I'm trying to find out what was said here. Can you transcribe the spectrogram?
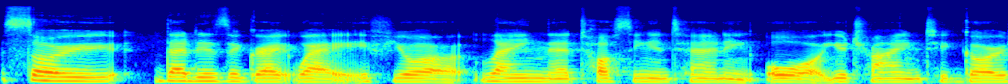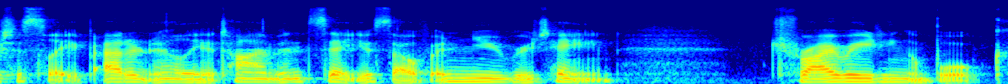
So that is a great way if you're laying there tossing and turning or you're trying to go to sleep at an earlier time and set yourself a new routine. Try reading a book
